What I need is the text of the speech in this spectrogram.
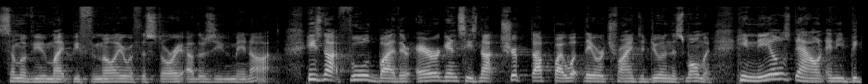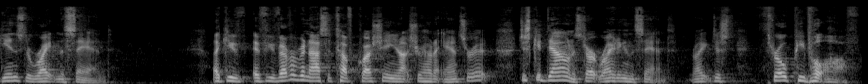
Some of you might be familiar with the story, others of you may not. He's not fooled by their arrogance. He's not tripped up by what they were trying to do in this moment. He kneels down and he begins to write in the sand. Like you've, if you've ever been asked a tough question and you're not sure how to answer it, just get down and start writing in the sand, right? Just throw people off.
